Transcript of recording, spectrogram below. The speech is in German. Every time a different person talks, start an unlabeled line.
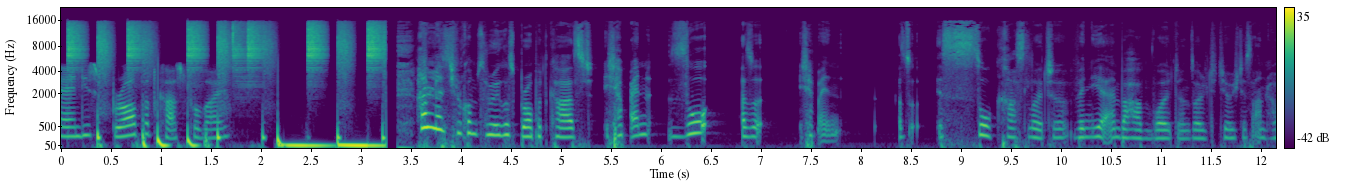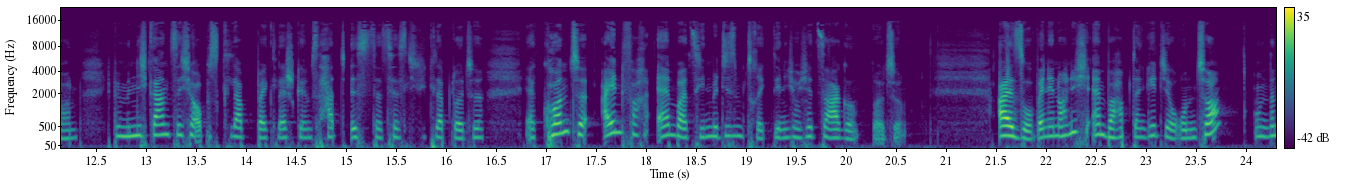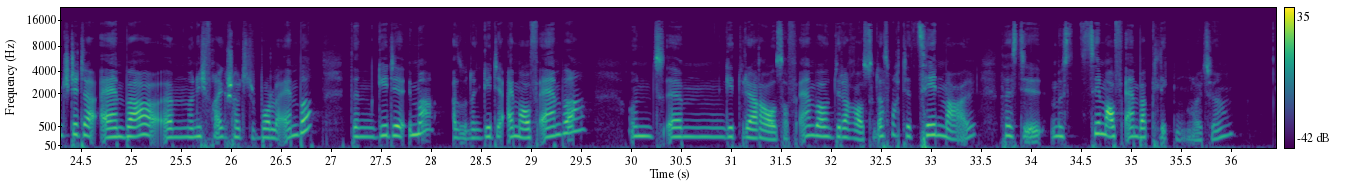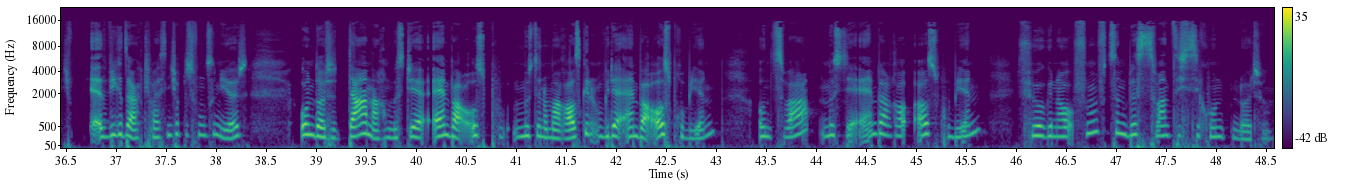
Brawl Podcast vorbei.
Hallo, herzlich willkommen zu Rigos Brawl Podcast. Ich habe ein so, also ich habe ein, also es ist so krass, Leute. Wenn ihr Amber haben wollt, dann solltet ihr euch das anhören. Ich bin mir nicht ganz sicher, ob es klappt. Bei Clash Games hat es tatsächlich geklappt, Leute. Er konnte einfach Amber ziehen mit diesem Trick, den ich euch jetzt sage, Leute. Also, wenn ihr noch nicht Amber habt, dann geht ihr runter und dann steht da Amber, ähm, noch nicht freigeschaltete Brawler Amber. Dann geht ihr immer, also dann geht ihr einmal auf Amber und ähm, geht wieder raus. Auf Amber und wieder raus. Und das macht ihr zehnmal. Das heißt, ihr müsst zehnmal auf Amber klicken, Leute. Ich, äh, wie gesagt, ich weiß nicht, ob das funktioniert. Und Leute, danach müsst ihr Amber müsst ihr nochmal rausgehen und wieder Amber ausprobieren. Und zwar müsst ihr Amber ausprobieren für genau 15 bis 20 Sekunden, Leute.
